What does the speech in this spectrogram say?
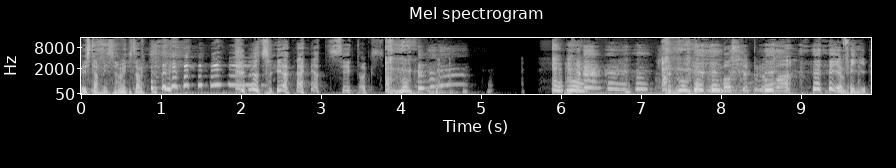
Ista, fista, fista. Låter så jävla hetsigt också. Vi måste prova. Jag fick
